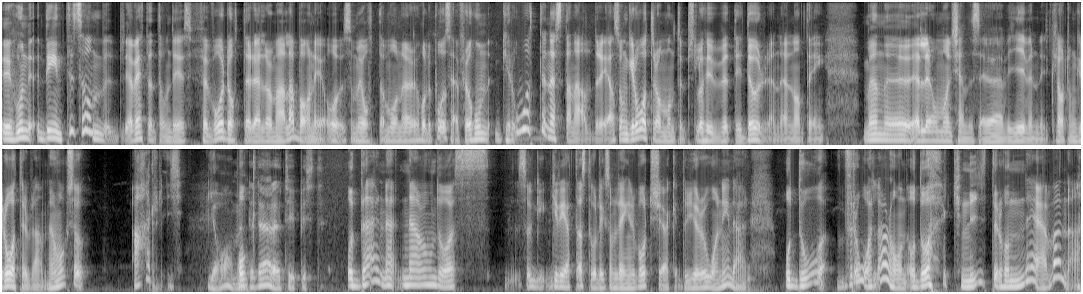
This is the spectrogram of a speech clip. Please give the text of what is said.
Eh, hon, det är inte som, jag vet inte om det är för vår dotter eller om alla barn är, som är åtta månader håller på så här, för hon gråter nästan aldrig. Alltså hon gråter om hon typ slår huvudet i dörren eller någonting. Men, eh, eller om hon känner sig övergiven, klart hon gråter ibland, men hon är också arg. Ja, men Och- det där är typiskt. Och där när, när hon då, så Greta står liksom längre bort i köket och gör ordning där. Och då vrålar hon och då knyter hon nävarna.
